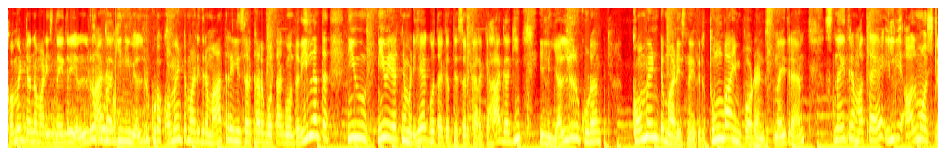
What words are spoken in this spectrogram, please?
ಕಮೆಂಟನ್ನು ಮಾಡಿ ಸ್ನೇಹಿತರೆ ಎಲ್ಲರೂ ಹಾಗಾಗಿ ನೀವು ಎಲ್ಲರೂ ಕೂಡ ಕಮೆಂಟ್ ಮಾಡಿದರೆ ಮಾತ್ರ ಇಲ್ಲಿ ಸರ್ಕಾರ ಗೊತ್ತಾಗುವಂಥದ್ದು. ಇಲ್ಲಂತ ನೀವು, ನೀವೇ ಯೋಚನೆ ಮಾಡಿ. ಹೇಗೆ ಗೊತ್ತಾಗುತ್ತೆ ಸರ್ಕಾರಕ್ಕೆ? ಹಾಗಾಗಿ ಇಲ್ಲಿ ಎಲ್ಲರೂ ಕೂಡ ಕಾಮೆಂಟ್ ಮಾಡಿ ಸ್ನೇಹಿತರೆ. ತುಂಬ ಇಂಪಾರ್ಟೆಂಟ್ ಸ್ನೇಹಿತರೆ. ಸ್ನೇಹಿತರೆ, ಮತ್ತೆ ಇಲ್ಲಿ ಆಲ್ಮೋಸ್ಟ್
